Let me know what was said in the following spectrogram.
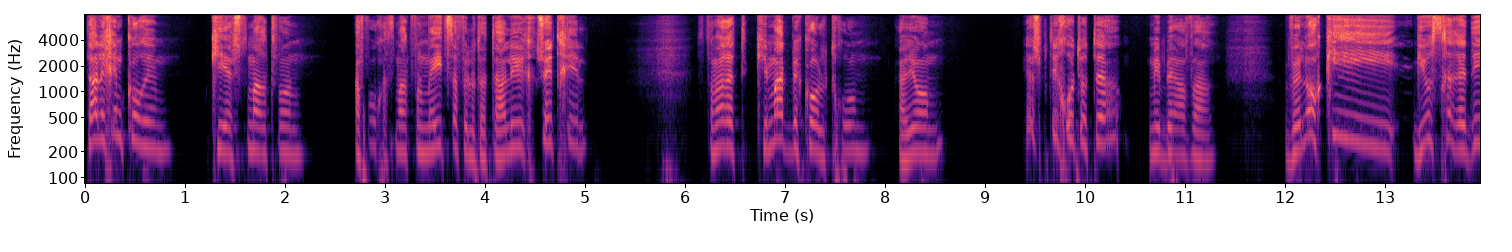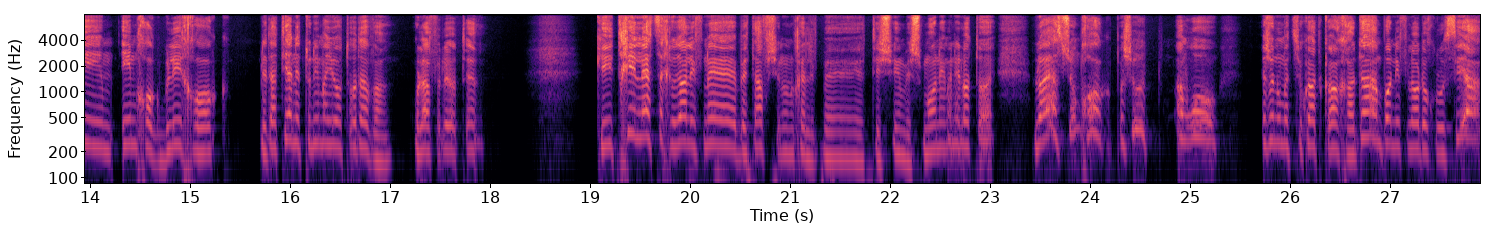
תהליכים קורים, כי יש סמארטפון, הפוך, הסמארטפון מאיץ אפילו את התהליך שהתחיל. זאת אומרת, כמעט בכל תחום, היום, יש פתיחות יותר מבעבר. ולא כי גיוס חרדים, עם חוק, בלי חוק, לדעתי הנתונים היו אותו דבר, אולי אפילו יותר. כי התחיל נצח יהודה לפני, בתשנ"ח, ב-98, אם אני לא טועה, לא היה שום חוק, פשוט אמרו, יש לנו מצוקת כוח אדם, בואו נפנה עוד אוכלוסייה,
